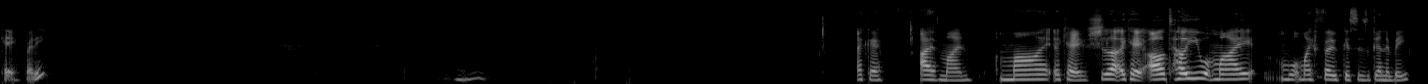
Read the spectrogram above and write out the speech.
Okay, ready? Hmm. Okay, I have mine. My okay should I, okay i'll tell you what my what my focus is going to be.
